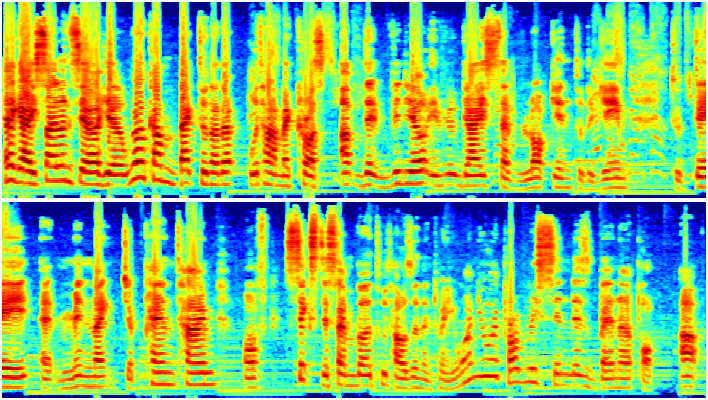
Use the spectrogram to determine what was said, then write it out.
Hey guys, SilentCiel here. Welcome back to another Uta Macross update video. If you guys have logged into the game today at midnight Japan time of 6 December 2021, you will probably seen this banner pop up.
